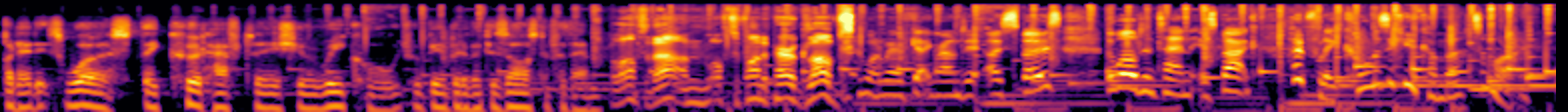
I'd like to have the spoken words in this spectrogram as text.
But at its worst, they could have to issue a recall, which would be a bit of a disaster for them. Well, after that, I'm off to find a pair of gloves. One way of getting around it, I suppose. The World in 10 is back, hopefully cool as a cucumber tomorrow.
